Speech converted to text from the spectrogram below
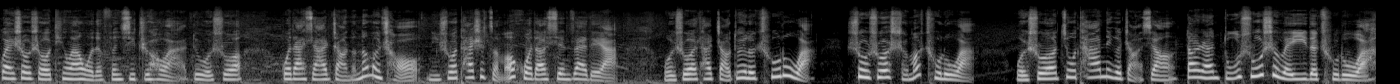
怪兽兽听完我的分析之后啊，对我说：“郭大侠长得那么丑，你说他是怎么活到现在的呀？”我说：“他找对了出路啊。”兽说什么出路啊？我说：“就他那个长相，当然读书是唯一的出路啊。”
